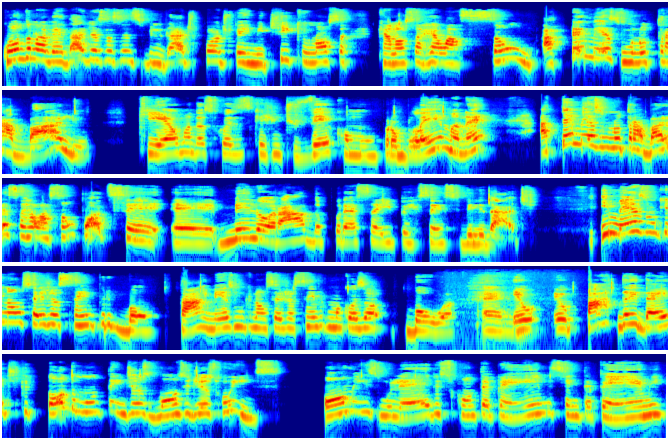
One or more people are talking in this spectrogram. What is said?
Quando, na verdade, essa sensibilidade pode permitir que, o nossa, que a nossa relação, até mesmo no trabalho, que é uma das coisas que a gente vê como um problema, né? Até mesmo no trabalho, essa relação pode ser é, melhorada por essa hipersensibilidade. E mesmo que não seja sempre bom, tá? E mesmo que não seja sempre uma coisa boa. É. Eu, eu parto da ideia de que todo mundo tem dias bons e dias ruins. Homens, mulheres, com TPM, sem TPM.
